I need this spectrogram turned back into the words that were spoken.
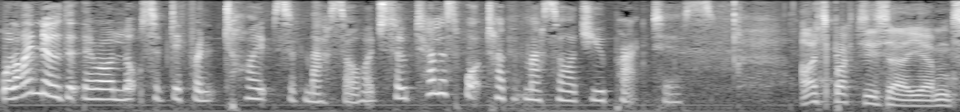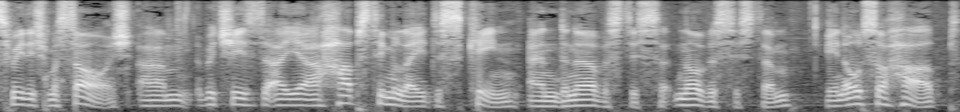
Well, I know that there are lots of different types of massage. So tell us what type of massage you practice. I practice a um, Swedish massage, um, which is a uh, help stimulate the skin and the nervous nervous system. It also helps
